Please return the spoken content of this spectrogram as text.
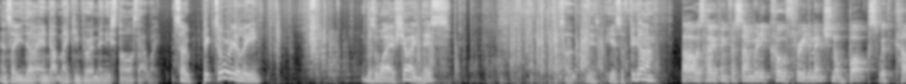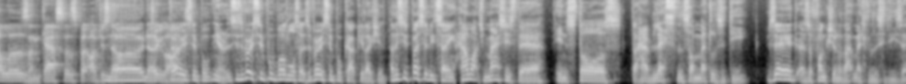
and so you don't end up making very many stars that way. So pictorially, there's a way of showing this. So here's a figure. I was hoping for some really cool three-dimensional box with colours and gases, but I've just no, got no, two lines. very simple. You know, this is a very simple model, so it's a very simple calculation. And this is basically saying how much mass is there in stars that have less than some metallicity Z as a function of that metallicity Z.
